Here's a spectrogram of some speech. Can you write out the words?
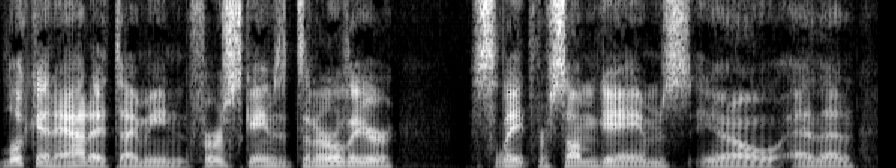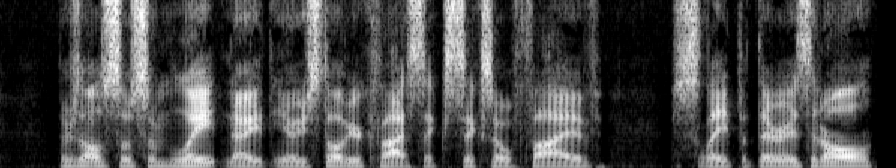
looking at it, I mean, first games, it's an earlier slate for some games, you know, and then there's also some late night, you know, you still have your classic 605 slate, but there is an all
